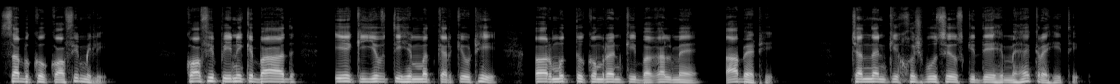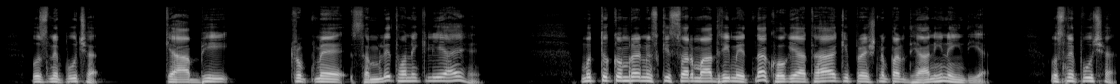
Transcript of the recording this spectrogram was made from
सबको कॉफ़ी मिली। कॉफ़ी पीने के बाद एक युवती हिम्मत करके उठी और मुत्तु कुमरन की बगल में आ बैठी। चंदन की खुशबू से उसकी देह महक रही थी। उसने पूछा, क्या आप भी ट्रुप में सम्मिलित होने के लिए आए हैं? मुत्तु कुमरन उसकी स्वर माधुरी में इतना खो गया था कि प्रश्न पर ध्यान ही नहीं दिया। उसने पूछा,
